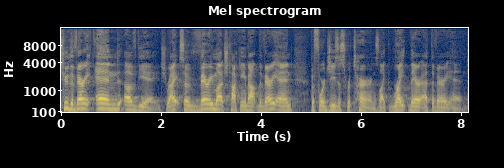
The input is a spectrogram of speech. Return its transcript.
to the very end of the age, right? So, very much talking about the very end before Jesus returns, like right there at the very end.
